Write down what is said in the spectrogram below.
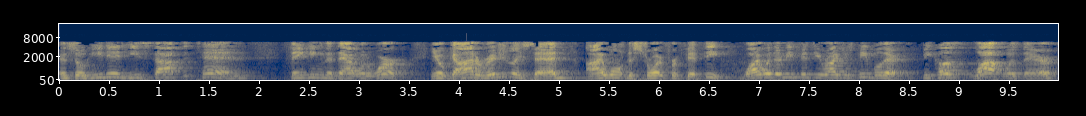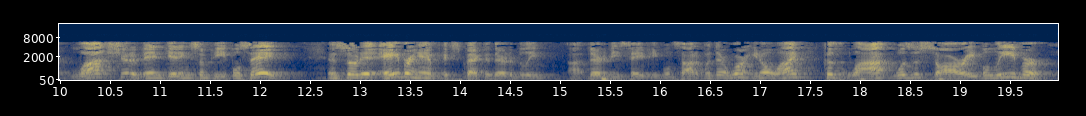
And so he did. He stopped at 10 thinking that that would work. You know, God originally said, I won't destroy it for 50. Why would there be 50 righteous people there? Because Lot was there. Lot should have been getting some people saved. And so did Abraham expected there to believe uh, there to be saved people in Sodom, but there weren't. You know why? Because Lot was a sorry believer.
